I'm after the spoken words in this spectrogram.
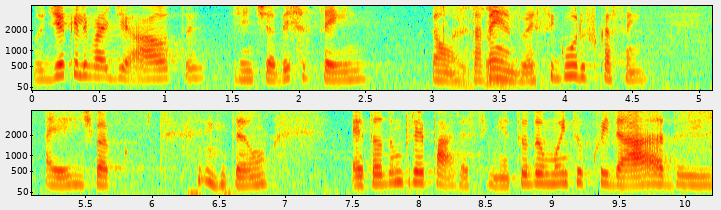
no dia que ele vai de alta, a gente já deixa sem. Então, É tá isso aí. vendo? É seguro ficar sem. Aí a gente vai pro quarto. Então, é todo um preparo, assim, é tudo muito cuidado e,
